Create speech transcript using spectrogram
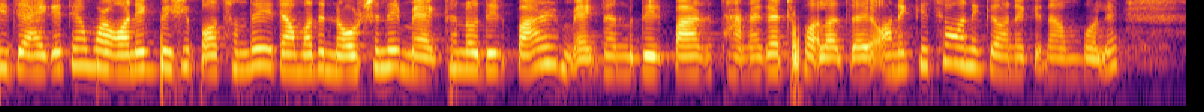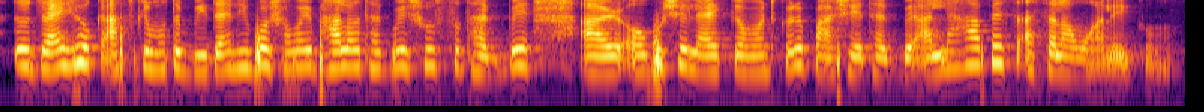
এই জায়গাটি আমার অনেক বেশি পছন্দ। এটা আমাদের নরসিংদীর মেঘনা নদীর পার মেঘনা নদীর পার থানাঘাট বলা যায়। অনেক কিছু অনেকে অনেকে নাম বলে। তো যাই হোক, আজকের মতো বিদায় নিব। সবাই ভালো থাকবে, সুস্থ থাকবে। আর অবশ্যই লাইক কমেন্ট করে পাশে থাকবে। আল্লাহ হাফেজ। আসসালামু আলাইকুম।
